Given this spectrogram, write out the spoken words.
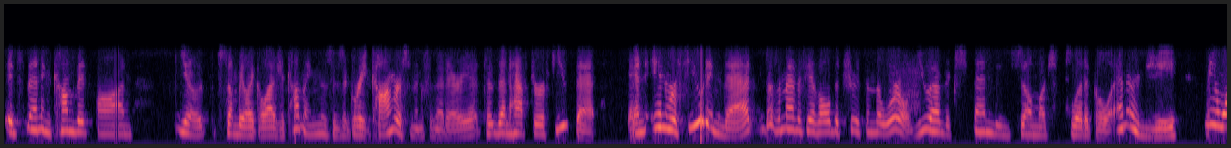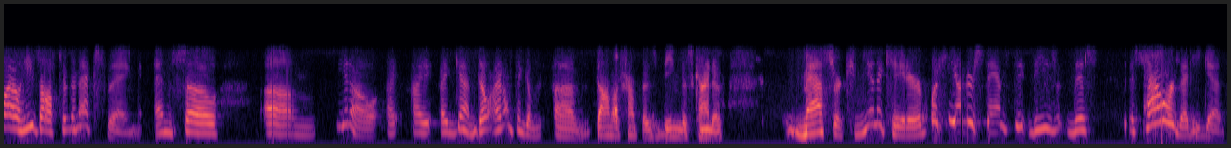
it's then incumbent on you know, somebody like Elijah Cummings is a great congressman from that area to then have to refute that. And in refuting that, it doesn't matter if you have all the truth in the world. You have expended so much political energy. Meanwhile, he's off to the next thing. And so, um, you know, I, I again don't I don't think of uh, Donald Trump as being this kind of master communicator, but he understands th- these this this power that he gets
